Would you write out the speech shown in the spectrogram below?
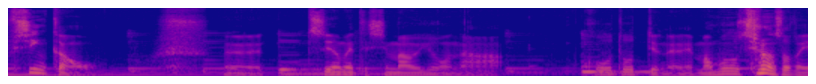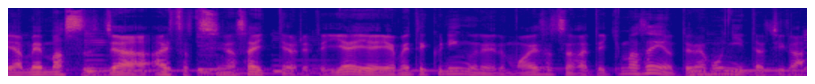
不信感をうん、強めてしまうような行動っていうのはね、まあ、もちろんそのやめます、じゃあ挨拶しなさいって言われて、いやいや、やめてクリングねでも挨拶なんかできませんよってね、本人たちが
